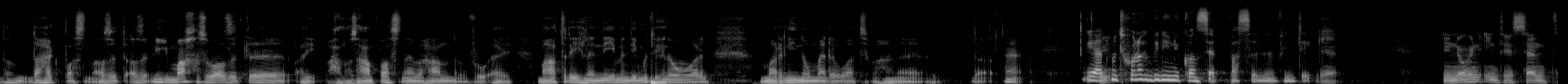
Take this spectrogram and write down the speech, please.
dan dat ga ik passen. Als het, als het niet mag zoals het... Uh, we gaan ons aanpassen en we gaan uh, maatregelen nemen die moeten genomen worden, maar niet no matter what. We gaan, dat. Ja. ja, het moet gewoon nog binnen je concept passen, vind ik. Ja. Nu, nog een interessant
